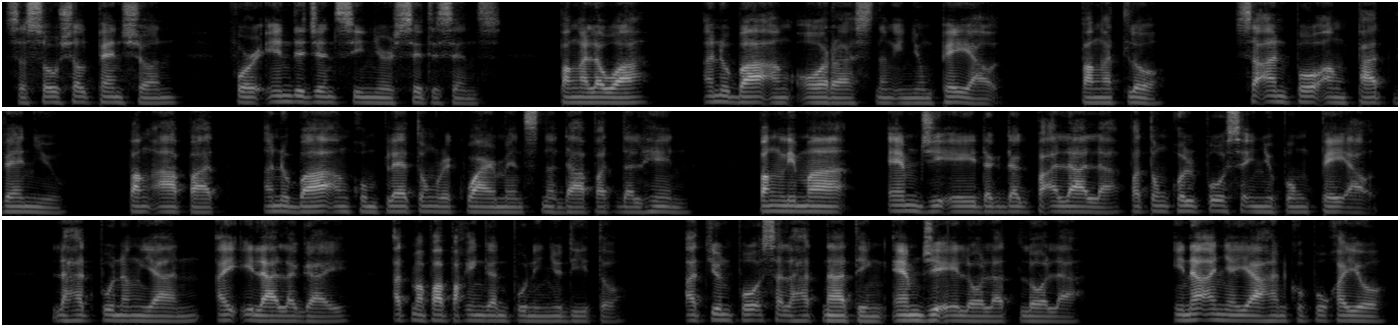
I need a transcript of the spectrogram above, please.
sa social pension for indigent senior citizens. Pangalawa, ano ba ang oras ng inyong payout? Pangatlo, saan po ang PAT venue? Pang-apat, ano ba ang kumpletong requirements na dapat dalhin? Panglima, MGA dagdag paalala patungkol po sa inyo pong payout. Lahat po ng yan ay ilalagay at mapapakinggan po ninyo dito. At yun po sa lahat nating MGA Lola at Lola. Inaanyayahan ko po kayo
